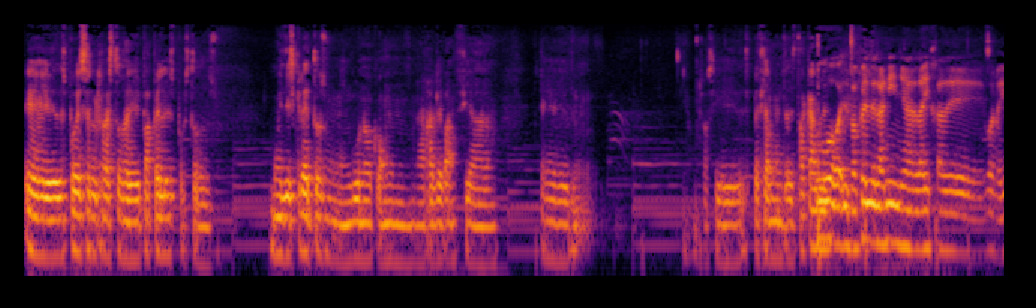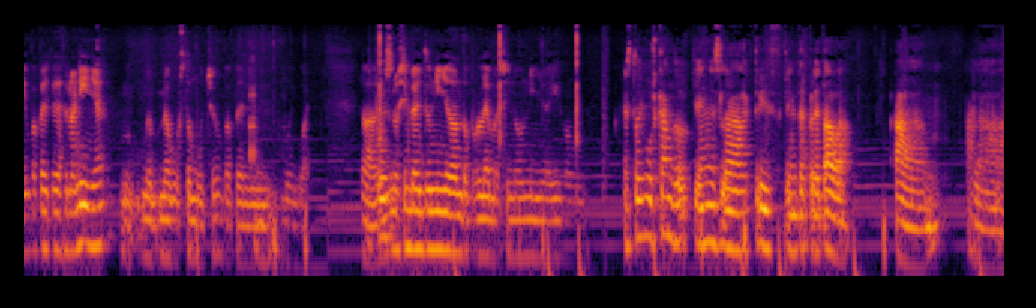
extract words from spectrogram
Eh, después el resto de papeles, pues todos muy discretos, ninguno con una relevancia eh, así especialmente destacable. Hubo el papel de la niña, la hija de... Bueno, hay un papel que hace una niña, me, me gustó mucho, un papel muy guay. No, Pues- no simplemente un niño dando problemas, sino un niño ahí con... Estoy buscando quién es la actriz que interpretaba a, a la,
